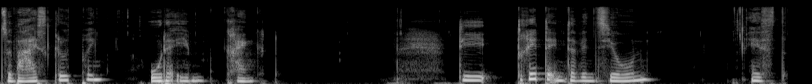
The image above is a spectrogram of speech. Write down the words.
zu Weißglut bringt oder eben kränkt. Die dritte Intervention ist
